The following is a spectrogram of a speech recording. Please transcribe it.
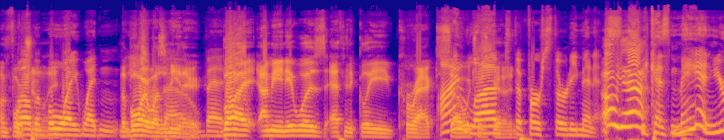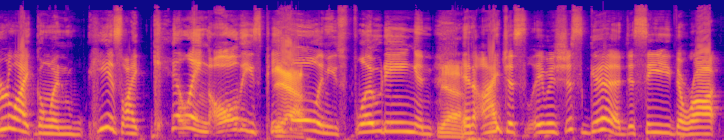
Unfortunately, Well, the boy wasn't. The boy either, wasn't though, either. But, But, I mean, it was ethnically correct. So, I which loved was good. the first 30 minutes. Oh, yeah. Because, man, you're like going, he is like killing all these people Yeah. and he's floating. And, Yeah. and I just, it was just good to see The Rock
